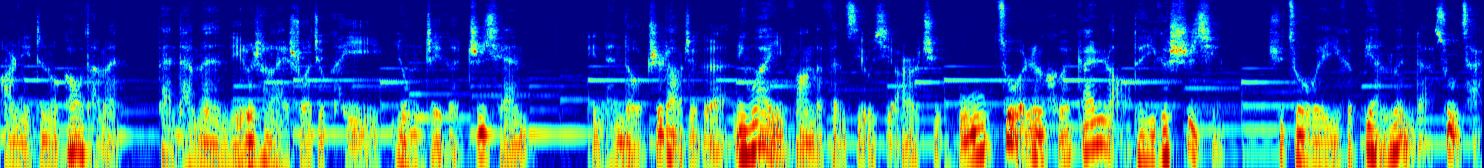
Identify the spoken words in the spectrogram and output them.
而 Nintendo 告他们，但他们理论上来说就可以用这个之前 Nintendo 知道这个另外一方的粉丝游戏而去不做任何干扰的一个事情，去作为一个辩论的素材，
